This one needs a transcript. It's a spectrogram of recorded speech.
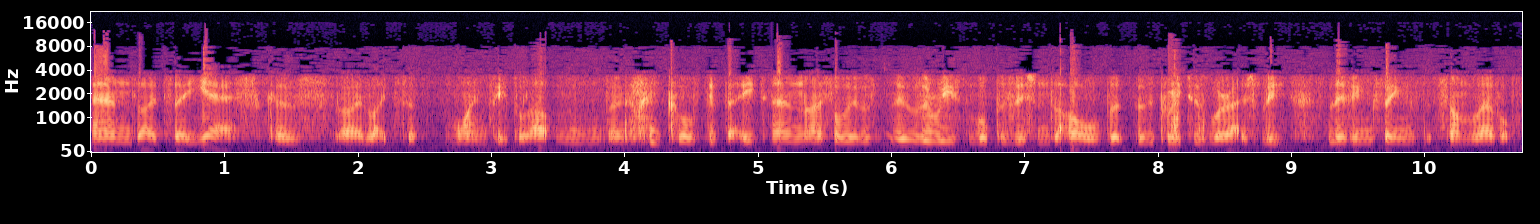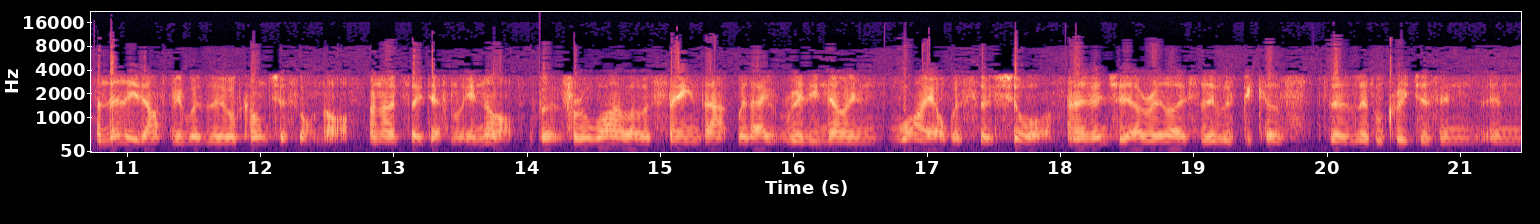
And I'd say yes, because I like to wind people up and cause debate, and I thought it was, it was a reasonable position to hold that, the creatures were actually living things at some level. And then they'd ask me whether they were conscious or not, and I'd say definitely not. But for a while I was saying that without really knowing why I was so sure. And eventually I realized that it was because the little creatures in, in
